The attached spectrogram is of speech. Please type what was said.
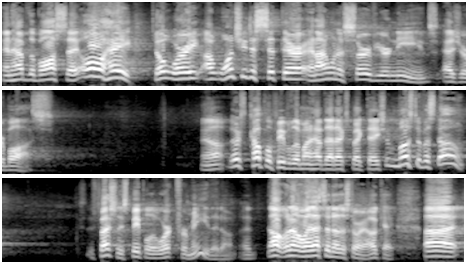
and have the boss say, Oh, hey, don't worry, I want you to sit there and I want to serve your needs as your boss? You know, there's a couple of people that might have that expectation. Most of us don't. Especially people who work for me, they don't. Oh, no, that's another story. Okay. Uh,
